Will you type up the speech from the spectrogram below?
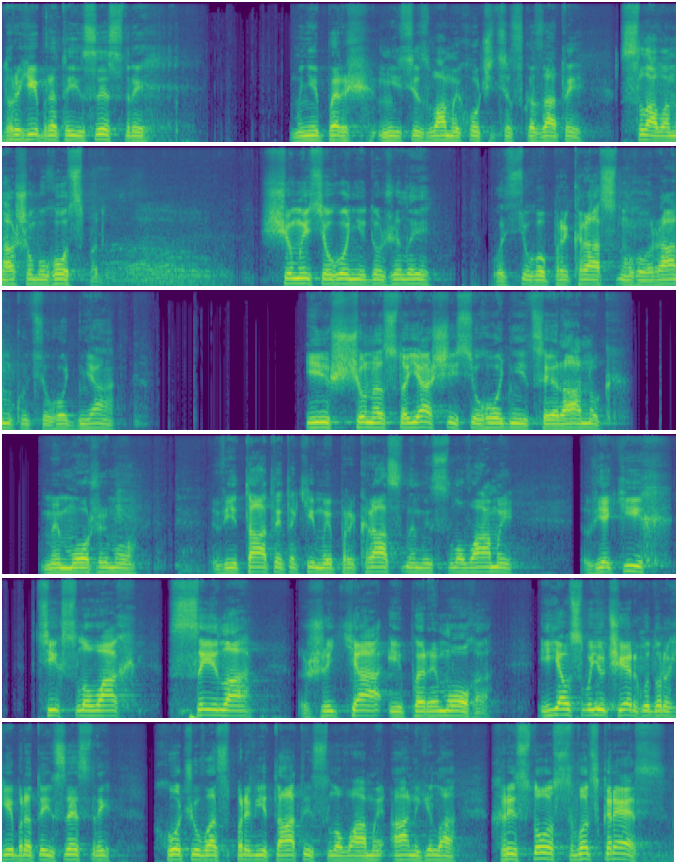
Дорогі брати і сестри, мені перш місці з вами хочеться сказати слава нашому Господу, що ми сьогодні дожили ось цього прекрасного ранку, цього дня. І що настоящий сьогодні цей ранок ми можемо вітати такими прекрасними словами, в яких в цих словах сила, життя і перемога. І я, в свою чергу, дорогі брати і сестри, хочу вас привітати словами ангела Христос Воскрес!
